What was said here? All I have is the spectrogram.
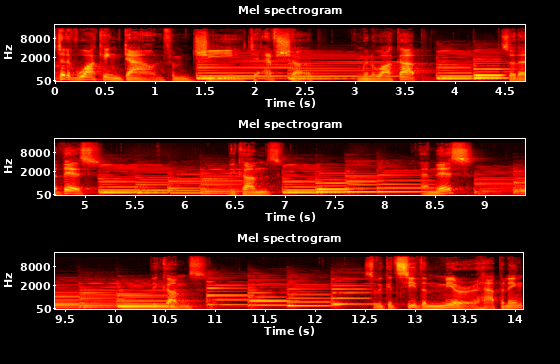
Instead of walking down from G to F sharp, I'm going to walk up so that this becomes, and this becomes. So we could see the mirror happening.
